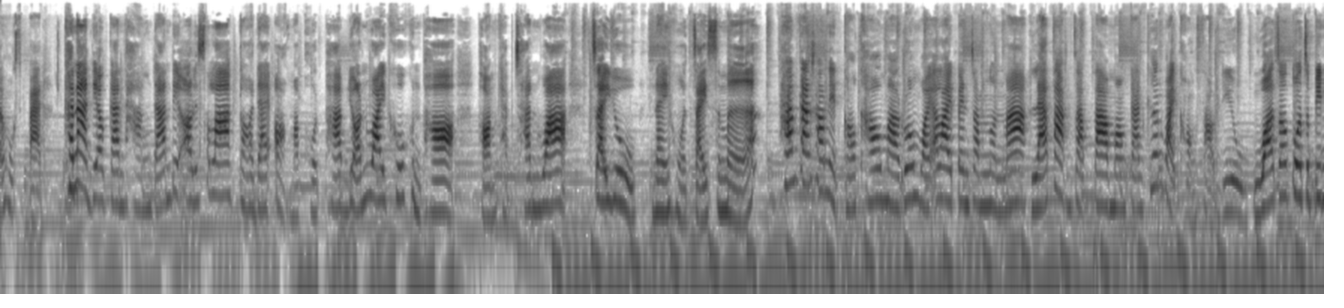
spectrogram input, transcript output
2568ขณะเดียวกันทางด้านดิออริสลาก็ได้ออกมาโพสต์ภาพย้อนวัยคู่คุณพ่อ พร้อมแคปชั่นว่า ใจอยู่ในหัวใจเสมอ ท่ามกลางชาวเน็ตก็เข้ามาร่วมไว้อะไรเป็นจำนวนมาก และต่างจับตามองการเคลื่อนไหวของสาวดิว ว่าเจ้าตัวจะบิน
